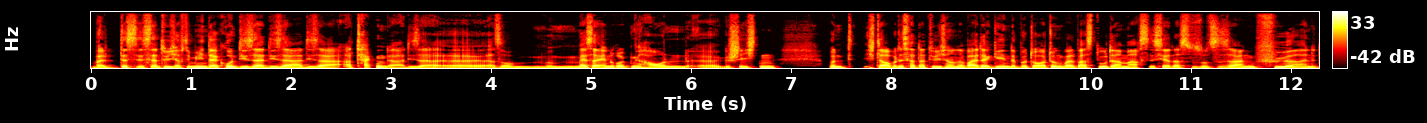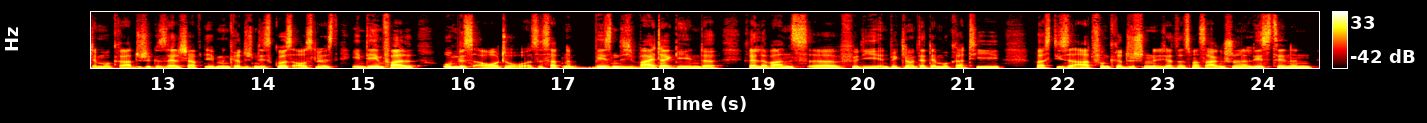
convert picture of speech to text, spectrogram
weil das ist natürlich auf dem Hintergrund dieser dieser dieser Attacken da, dieser äh, also Messer in den Rücken hauen äh, Geschichten. Und ich glaube, das hat natürlich noch eine weitergehende Bedeutung, weil was du da machst, ist ja, dass du sozusagen für eine demokratische Gesellschaft eben einen kritischen Diskurs auslöst. In dem Fall um das Auto. Also es hat eine wesentlich weitergehende Relevanz äh, für die Entwicklung der Demokratie, was diese Art von kritischen, ich würde jetzt mal sagen, Journalistinnen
